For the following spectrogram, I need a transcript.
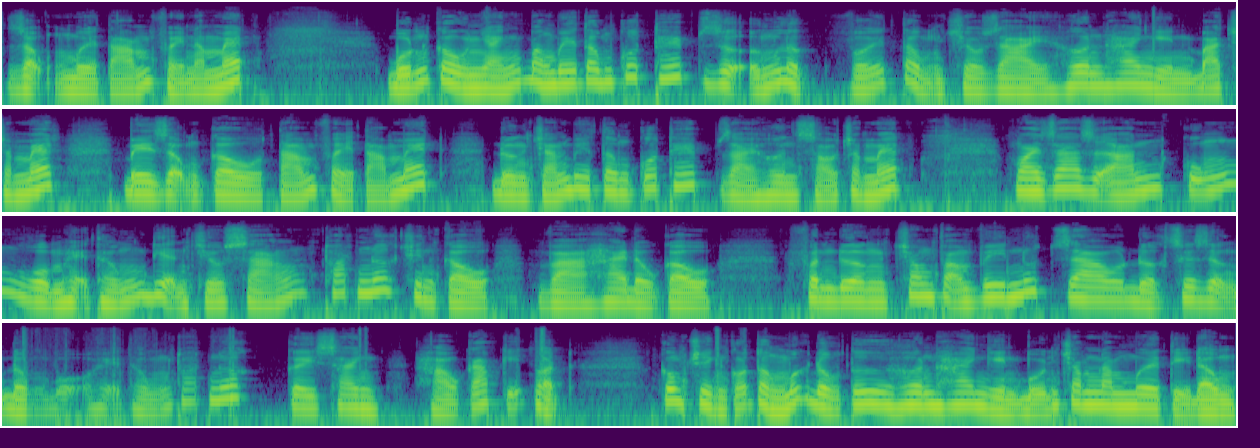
rộng 18,5 m. 4 cầu nhánh bằng bê tông cốt thép dự ứng lực với tổng chiều dài hơn 2.300 m, bề rộng cầu 8,8 m, đường chắn bê tông cốt thép dài hơn 600 m. Ngoài ra, dự án cũng gồm hệ thống điện chiếu sáng, thoát nước trên cầu và hai đầu cầu. Phần đường trong phạm vi nút giao được xây dựng đồng bộ hệ thống thoát nước, cây xanh, hào cáp kỹ thuật. Công trình có tổng mức đầu tư hơn 2.450 tỷ đồng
